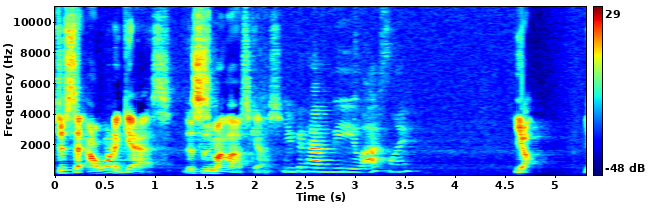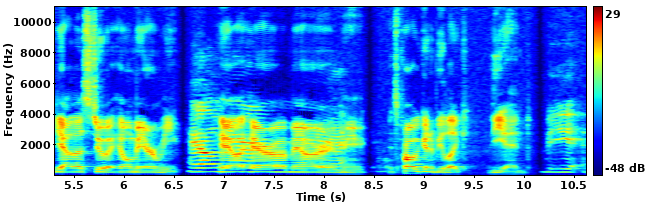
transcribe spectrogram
Just say I want to guess. This is my last guess. You can have the last line. Yeah. Let's do it. Hail Mary me. Hail Hail, Mary. Hail Mary me. It's probably gonna be like the end. The He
